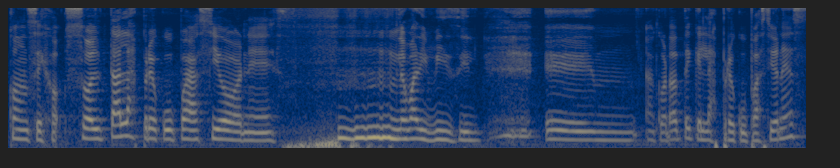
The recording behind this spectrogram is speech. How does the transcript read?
consejo, soltar las preocupaciones. Lo más difícil. Eh, acordate que las preocupaciones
